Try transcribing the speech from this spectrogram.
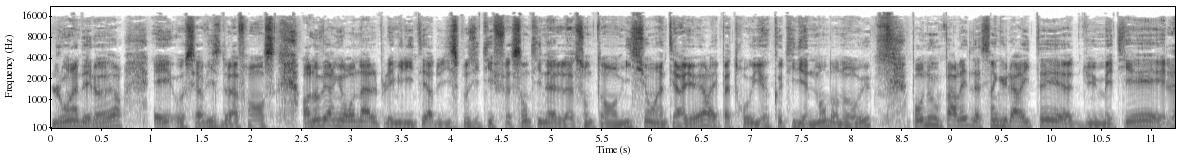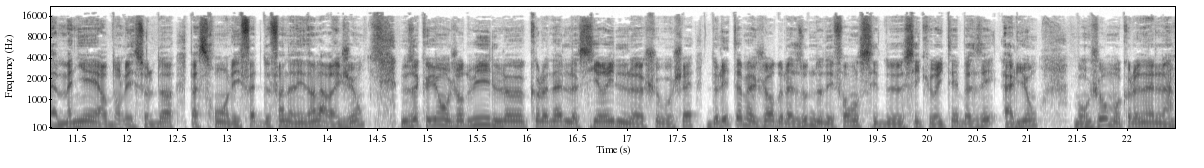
loin des leurs et au service de la France. En Auvergne-Rhône-Alpes, les militaires du dispositif Sentinelle sont en mission intérieure et patrouillent quotidiennement dans nos rues. Pour nous parler de la singularité euh, du métier et la manière dont les soldats passeront les fêtes de fin d'année dans la région, nous accueillons aujourd'hui le colonel Cyril Chevauchet de l'état-major de la zone de défense et de sécurité basée à Lyon. Bonjour mon colonel.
